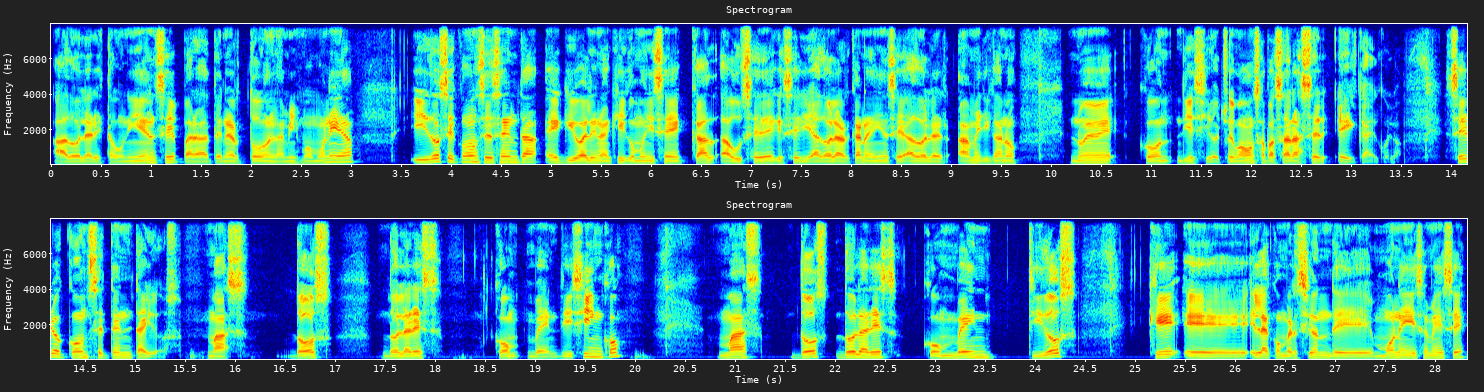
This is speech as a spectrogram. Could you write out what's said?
a dólar estadounidense para tener todo en la misma moneda. Y 12,60 equivalen aquí, como dice CAD a UCD, que sería dólar canadiense a dólar americano, 9,18. Vamos a pasar a hacer el cálculo. 0,72 más 2 dólares con 25 más 2 dólares con 22 que eh, es la conversión de Money SMS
